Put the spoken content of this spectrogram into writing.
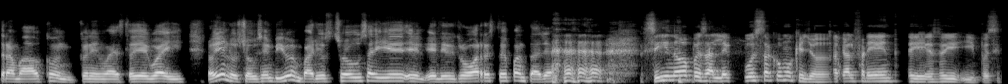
tramado con, con el maestro Diego ahí. Oye, en los shows en vivo, en varios shows ahí, él, él, roba resto de pantalla. sí, no, pues a él le gusta como que yo salga al frente y eso, y, y pues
